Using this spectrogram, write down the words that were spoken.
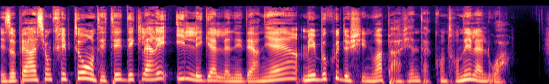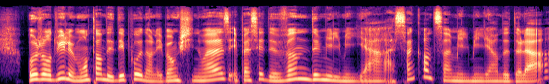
Les opérations crypto ont été déclarées illégales l'année dernière, mais beaucoup de Chinois parviennent à contourner la loi. Aujourd'hui, le montant des dépôts dans les banques chinoises est passé de 22 000 milliards à 55 000 milliards de dollars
